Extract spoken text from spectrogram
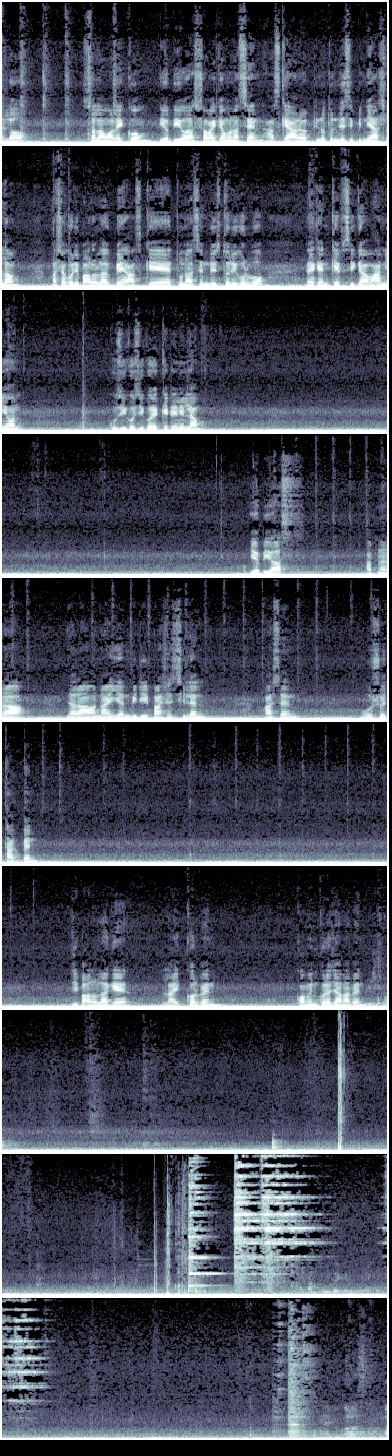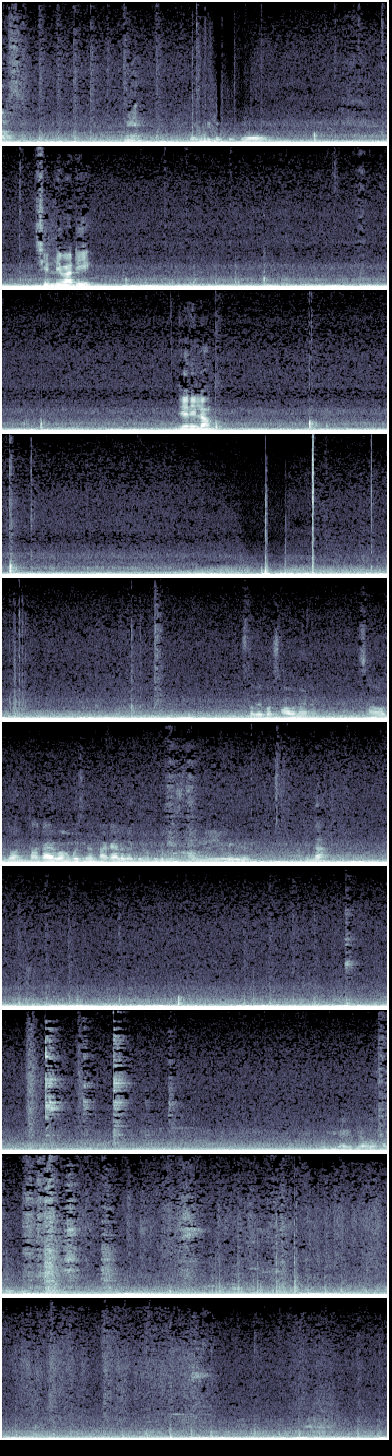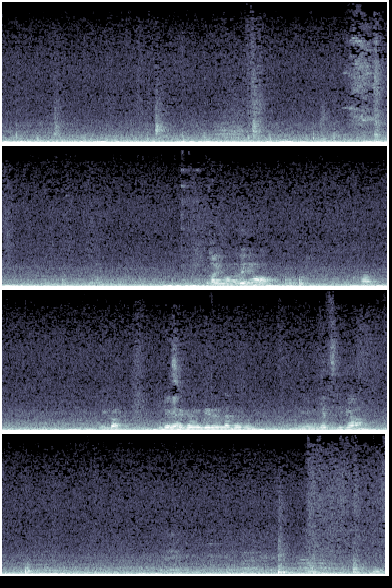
Hello সালাম আলাইকুম প্রিয় বিওয়াস সবাই কেমন আছেন? আজকে আরও একটি নতুন রেসিপি নিয়ে আসলাম। আশা করি ভালো লাগবে। আজকে তুনা স্যান্ডউইচ তৈরি করব। দেখেন ক্যাপসিকাম আনিয়ন কুচি কুচি করে কেটে নিলাম। প্রিয় বিওয়াস আপনারা যারা নাইয়ান বিডির পাশে ছিলেন আসেন অবশ্যই থাকবেন। যদি ভালো লাগে লাইক করবেন কমেন্ট করে জানাবেন। চিল্লি vienilla sabe qua sauna no sauna don takai vamos a ir a takai lo que no tiene que estar muy bien ¿entiendes? いものでも、はい、いいか。いいか。世界も出るんだけど。人月が。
